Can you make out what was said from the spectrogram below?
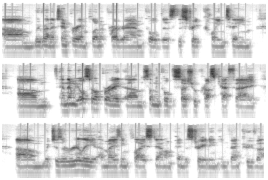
um, we run a temporary employment program called the, the Street Clean Team. Um, and then we also operate um, something called the Social Crust Cafe, which is a really amazing place down on Pender Street in, in Vancouver.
